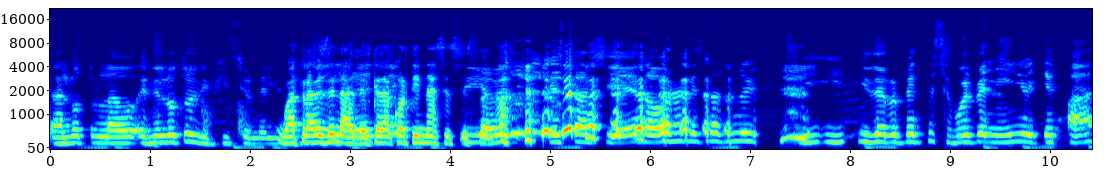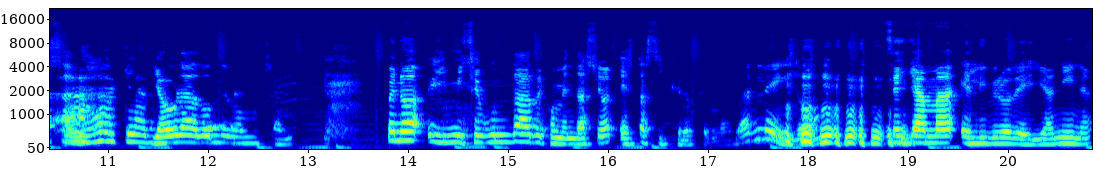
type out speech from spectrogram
al otro lado, en el otro edificio. En el O a través de la, del que la cortina Sí, está, a ¿no? ver, ¿qué está haciendo? Ahora qué está haciendo. Y, y, y de repente se vuelve niño y qué pasa, ¿no? Claro. ¿Y ahora a dónde vamos a ir? Bueno, y mi segunda recomendación, esta sí creo que no la has leído, se llama El libro de Yanina,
